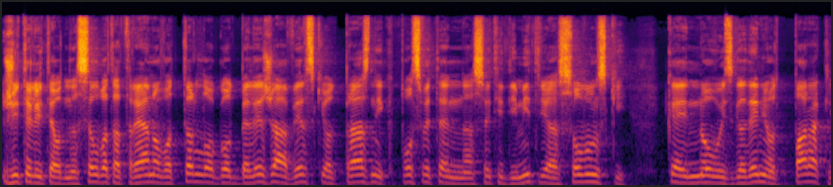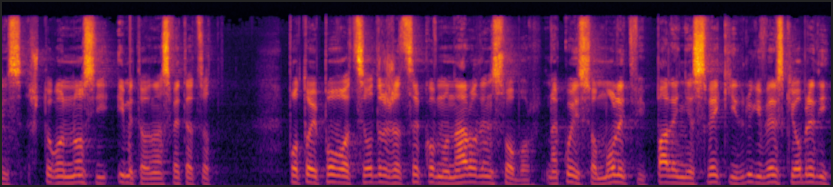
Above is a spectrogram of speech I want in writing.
Жителите од населбата Трајаново Трло го одбележаа верскиот празник посветен на Свети Димитрија Солунски, кај новоизградениот Параклис, што го носи името на светецот. По тој повод се одржа црковно народен собор, на кој со молитви, палење свеки и други верски обреди,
